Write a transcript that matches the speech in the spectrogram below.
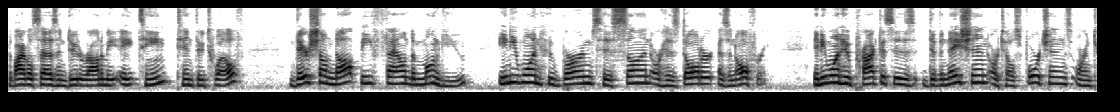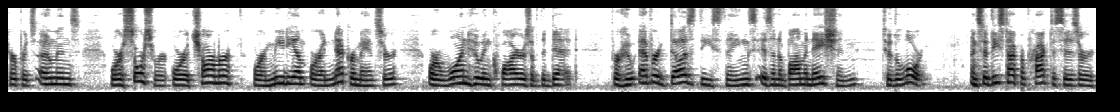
The Bible says in Deuteronomy 18 10 through 12, There shall not be found among you anyone who burns his son or his daughter as an offering Anyone who practices divination or tells fortunes or interprets omens, or a sorcerer or a charmer or a medium or a necromancer, or one who inquires of the dead. For whoever does these things is an abomination to the Lord. And so these type of practices are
